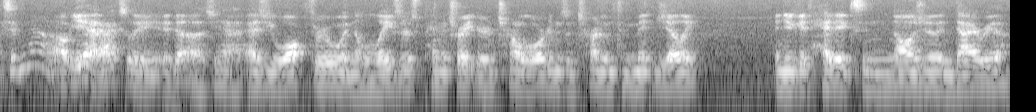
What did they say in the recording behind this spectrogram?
I said, No. Oh, yeah, actually, it does. Yeah. As you walk through and the lasers penetrate your internal organs and turn them to mint jelly, and you get headaches and nausea and diarrhea.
